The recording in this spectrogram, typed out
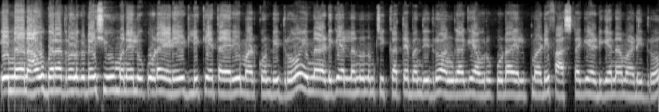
ಇನ್ನ ನಾವು ಬರೋದ್ರೊಳಗಡೆ ಶಿವ ಮನೇಲೂ ಕೂಡ ಎಡೆ ಇಡ್ಲಿಕ್ಕೆ ತಯಾರಿ ಮಾಡ್ಕೊಂಡಿದ್ರು. ಇನ್ನ ಅಡಿಗೆ ಎಲ್ಲಾನು ನಮ್ ಚಿಕ್ಕತ್ತೆ ಬಂದಿದ್ರು. ಹಂಗಾಗಿ ಅವರು ಕೂಡ ಹೆಲ್ಪ್ ಮಾಡಿ ಫಾಸ್ಟ್ ಆಗಿ ಅಡಿಗೆನ ಮಾಡಿದ್ರು.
